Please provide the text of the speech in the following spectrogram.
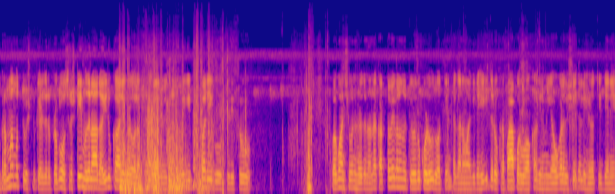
ಬ್ರಹ್ಮ ಮತ್ತು ವಿಷ್ಣು ಕೇಳಿದರು. ಪ್ರಭೋ, ಸೃಷ್ಟಿ ಮೊದಲಾದ ಐದು ಕಾರ್ಯಗಳು ಲಕ್ಷಣಗಳೇನು ಇದನ್ನು ನಮಗೆ ಇಬ್ಬರಿಗೂ ತಿಳಿಸು. ಭಗವಾನ್ ಶಿವನು ಹೇಳಿದ್ರು ನನ್ನ ಕರ್ತವ್ಯಗಳನ್ನು ತಿಳಿದುಕೊಳ್ಳುವುದು ಅತ್ಯಂತ ಘನವಾಗಿದೆ. ಹೀಗಿದ್ದರೂ ಕೃಪಾಪೂರ್ವಕವಾಗಿ ನಿಮಗೆ ಅವುಗಳ ವಿಷಯದಲ್ಲಿ ಹೇಳುತ್ತಿದ್ದೇನೆ.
